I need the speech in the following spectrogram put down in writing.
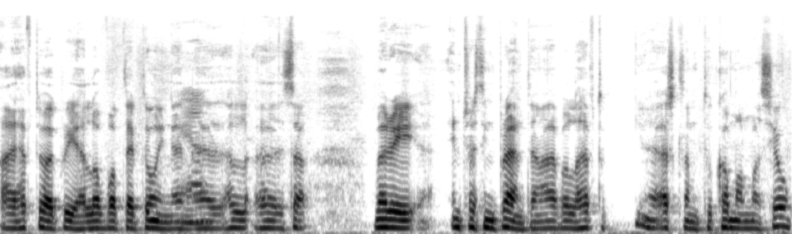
I have to agree. I love what they're doing, and Yeah. uh, uh, it's a very interesting brand. And I will have to you know, ask them to come on my show.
